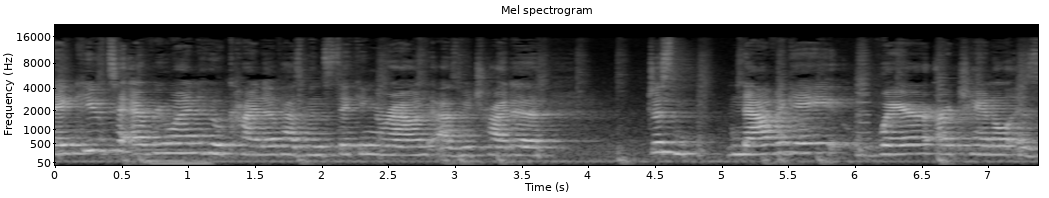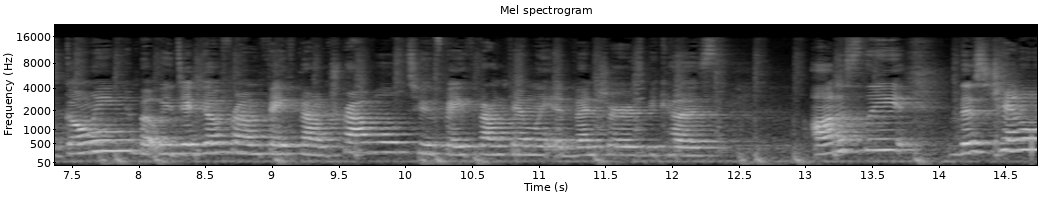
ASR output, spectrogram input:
thank you to everyone who kind of has been sticking around as we try to just navigate where our channel is going. But we did go from Faithbound Travel to Faithbound Family Adventures because honestly, this channel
